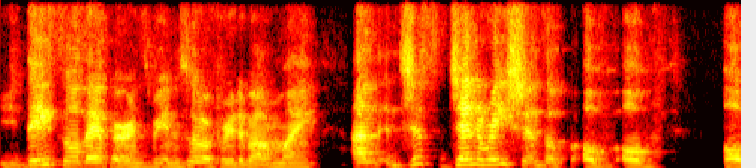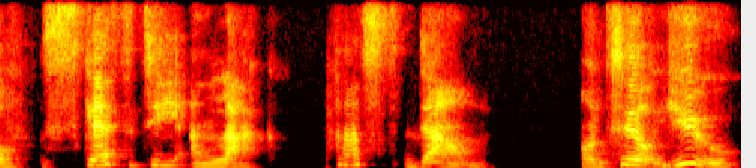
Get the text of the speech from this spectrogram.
They saw their parents being so afraid about money, and just generations of of of, of scarcity and lack passed down until you,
